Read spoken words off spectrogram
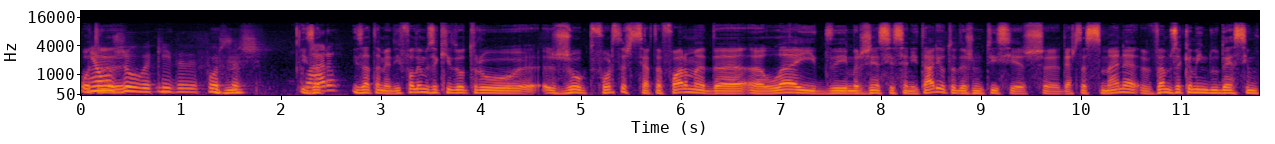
Outra... É um jogo aqui de forças. Uhum. Claro. Exa exatamente. E falemos aqui de outro jogo de forças, de certa forma, da lei de emergência sanitária, outra das notícias desta semana. Vamos a caminho do 14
